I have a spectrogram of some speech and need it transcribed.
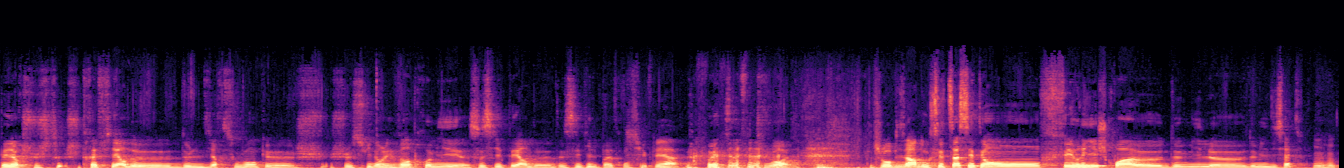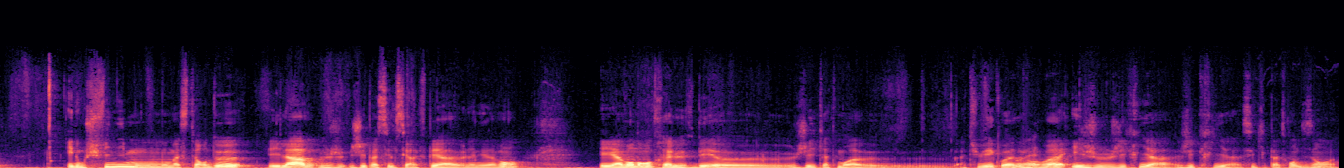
D'ailleurs, je, suis- je suis très fier de, de le dire souvent que je, je suis dans les 20 premiers euh, sociétaires de, de C'est qui le patron. Super. Ouais, ça fait toujours, ça fait toujours bizarre. Donc c'est ça, c'était en février, je crois, euh, 2000, euh, 2017. Mhm. Et donc je finis mon, mon master 2 et là j'ai passé le CRFPA l'année d'avant. Et avant de rentrer à l'EFB, euh, j'ai 4 mois euh, à tuer quoi, devant Ouais. moi. Et j'écris à, à C'est qui le patron en disant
